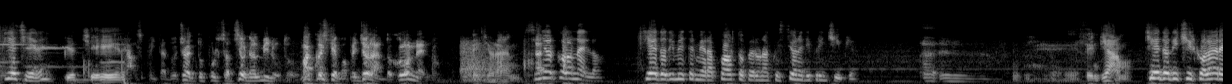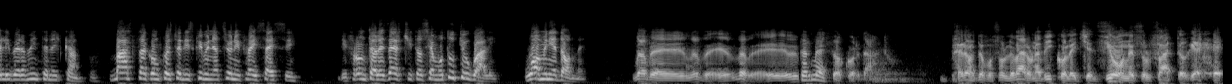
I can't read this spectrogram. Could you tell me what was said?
piacere. Piacere. Caspita, 200 pulsazioni al minuto. Ma qui stiamo peggiorando, colonnello. Peggiorando. Signor colonnello, chiedo di mettermi a rapporto per una questione di principio. Eh, sentiamo. Chiedo di circolare liberamente nel campo. Basta con queste discriminazioni fra i sessi. Di fronte all'esercito siamo tutti uguali, uomini e donne. Vabbè, vabbè, vabbè. Permesso accordato. Però devo sollevare una piccola eccezione sul fatto che,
